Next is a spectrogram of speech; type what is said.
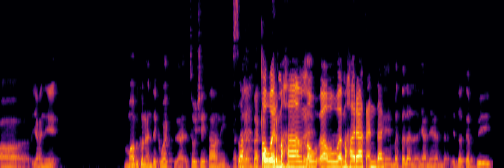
آه يعني ما بيكون عندك وقت تسوي شيء ثاني صح مثلا باك أب طور لا. مهام إيه. أو أو مهارات عندك إيه، مثلا يعني إذا تبي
